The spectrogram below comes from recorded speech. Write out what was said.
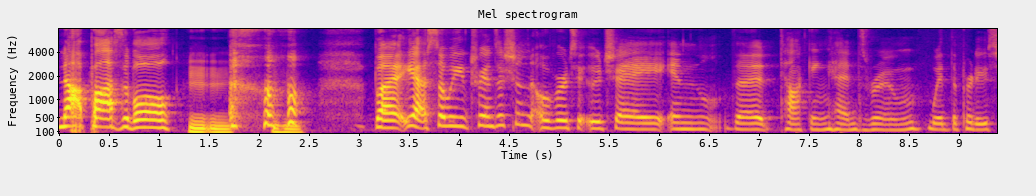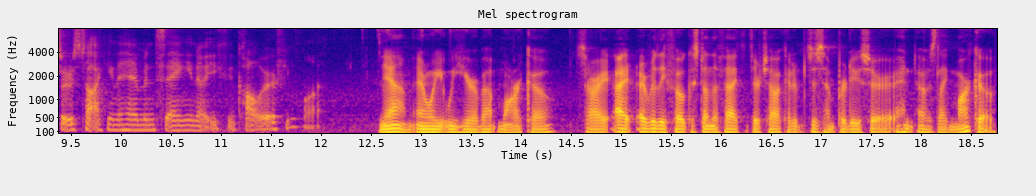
Not possible. Mm-hmm. But yeah, so we transition over to Uche in the talking heads room with the producers talking to him and saying, you know, you could call her if you want. Yeah, and we, we hear about Marco. Sorry, I, I really focused on the fact that they're talking to some producer, and I was like, Marco,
